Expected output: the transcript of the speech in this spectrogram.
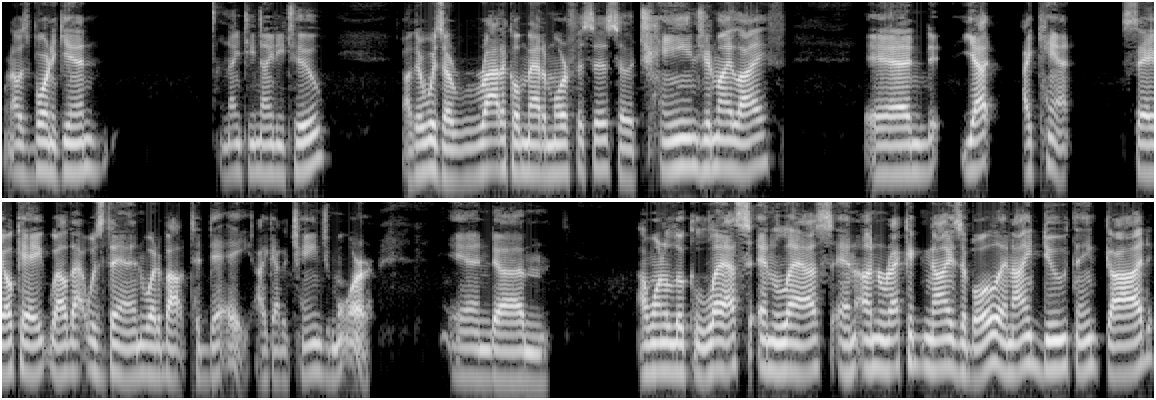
When I was born again in 1992, uh, there was a radical metamorphosis, a change in my life. And yet I can't say, okay, well, that was then. What about today? I got to change more. And um, I want to look less and less and unrecognizable. And I do thank God,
